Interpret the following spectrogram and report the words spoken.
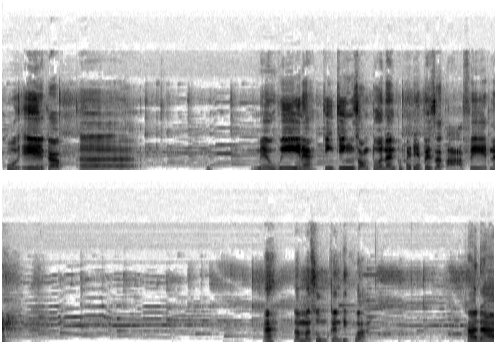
โคเอกับเอ่อเมลวี่นะ จริงๆสองตัวนั้นก็ไม่ได้เป็นสตาร์เฟสนะ อะ เรามาสุ่มกันดีกว่า ถ้าได้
